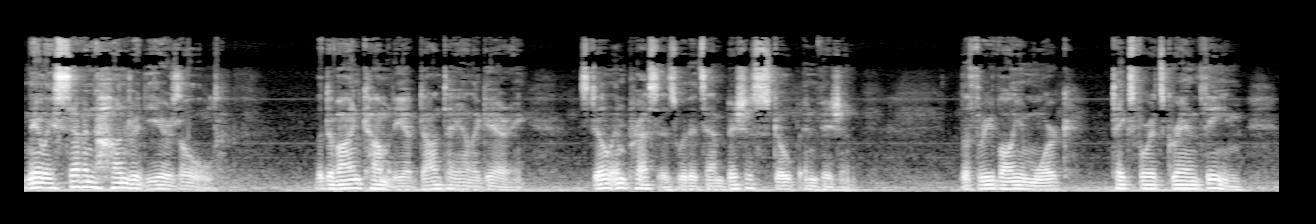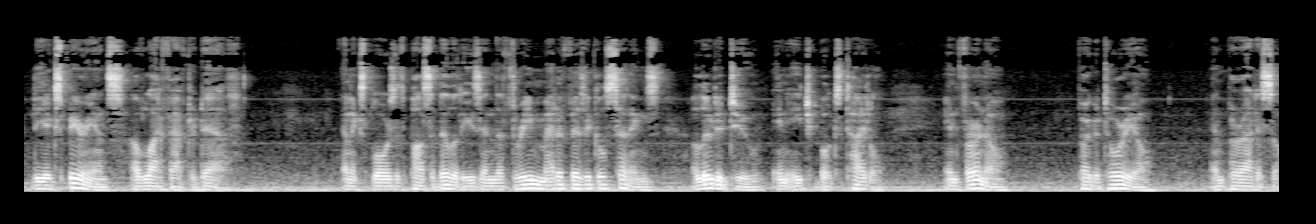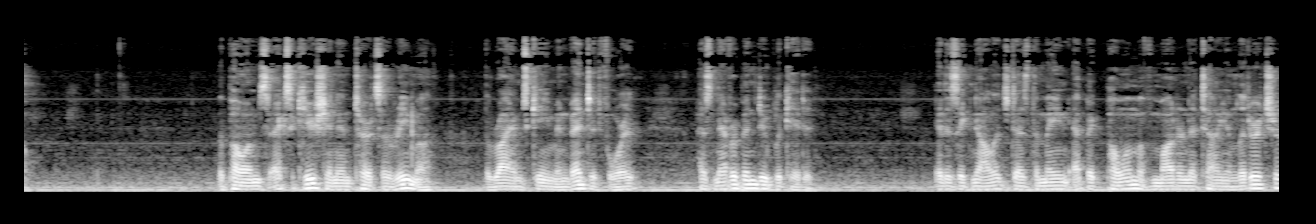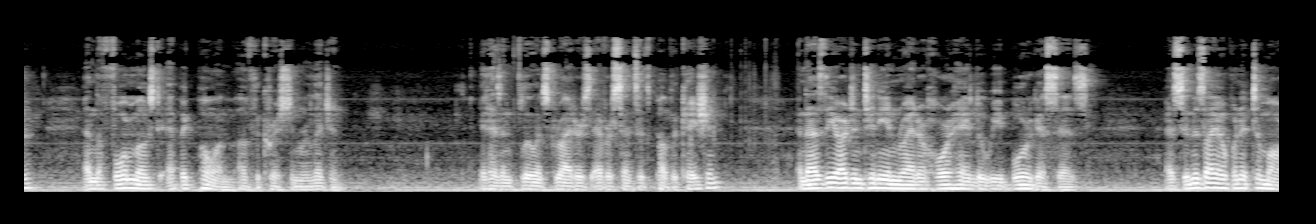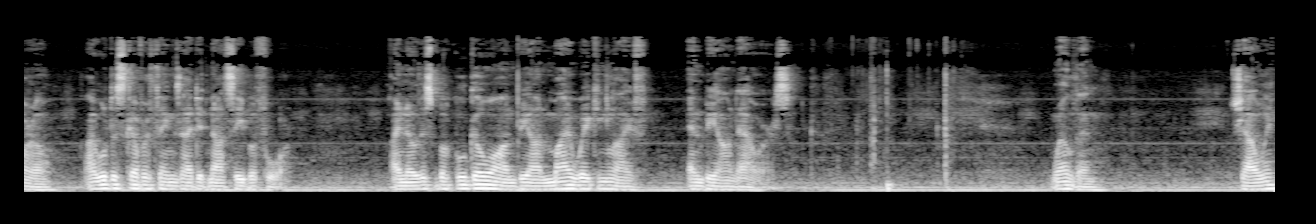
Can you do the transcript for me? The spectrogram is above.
Nearly 700 years old, the Divine Comedy of Dante Alighieri still impresses with its ambitious scope and vision. The three volume work takes for its grand theme the experience of life after death and explores its possibilities in the three metaphysical settings alluded to in each book's title Inferno, Purgatorio, and Paradiso. The poem's execution in terza rima, the rhyme scheme invented for it, has never been duplicated. It is acknowledged as the main epic poem of modern Italian literature and the foremost epic poem of the Christian religion. It has influenced writers ever since its publication, and as the Argentinian writer Jorge Luis Borges says, as soon as I open it tomorrow, I will discover things I did not see before. I know this book will go on beyond my waking life and beyond ours. Well then, shall we?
